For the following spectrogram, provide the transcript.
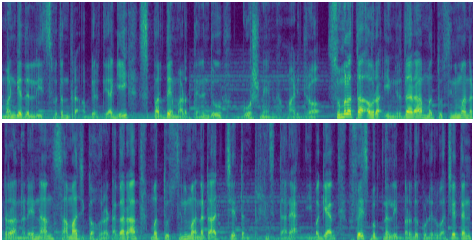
ಮಂಡ್ಯದಲ್ಲಿ ಸ್ವತಂತ್ರ ಅಭ್ಯರ್ಥಿಯಾಗಿ ಸ್ಪರ್ಧೆ ಮಾಡುತ್ತೇನೆಂದು ಘೋಷಣೆಯನ್ನ ಮಾಡಿದ್ರು. ಸುಮಲತಾ ಅವರ ಈ ನಿರ್ಧಾರ ಮತ್ತು ಸಿನಿಮಾ ನಟರ ನಡೆಯನ್ನ ಸಾಮಾಜಿಕ ಹೋರಾಟಗಾರ ಮತ್ತು ಸಿನಿಮಾ ನಟ ಚೇತನ್ ಪ್ರಶ್ನಿಸಿದ್ದಾರೆ. ಈ ಬಗ್ಗೆ ಫೇಸ್ಬುಕ್ನಲ್ಲಿ ಬರೆದುಕೊಂಡಿರುವ ಚೇತನ್,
